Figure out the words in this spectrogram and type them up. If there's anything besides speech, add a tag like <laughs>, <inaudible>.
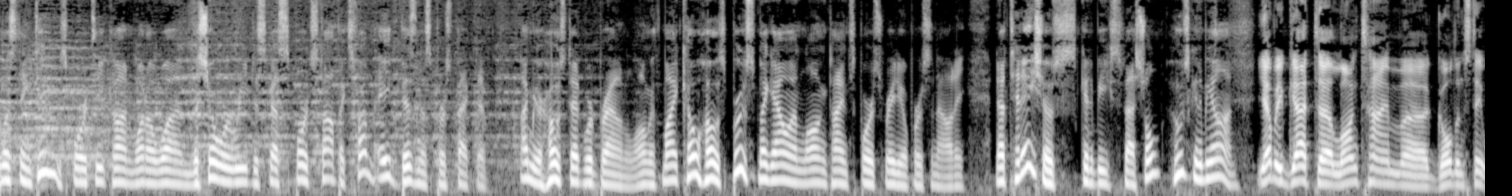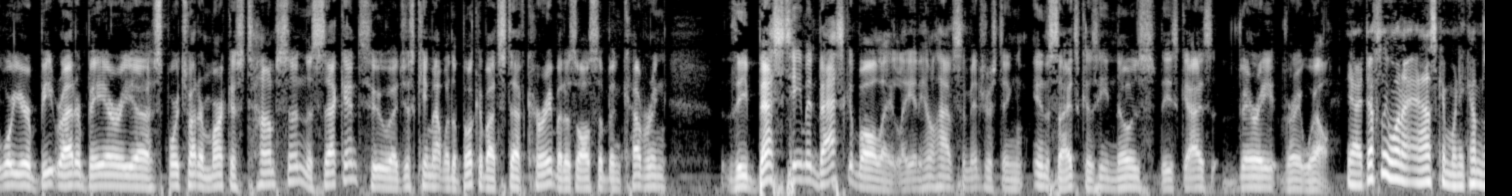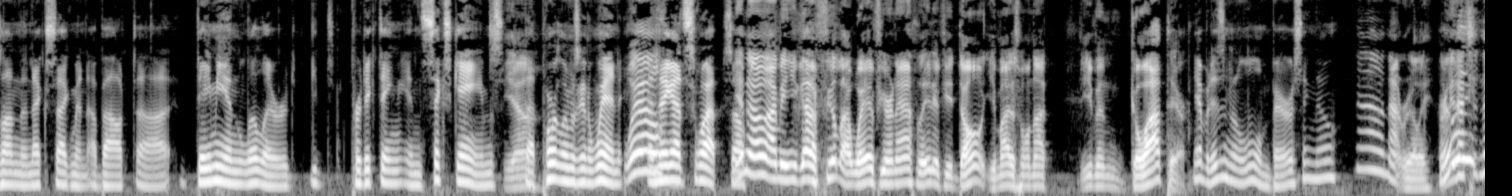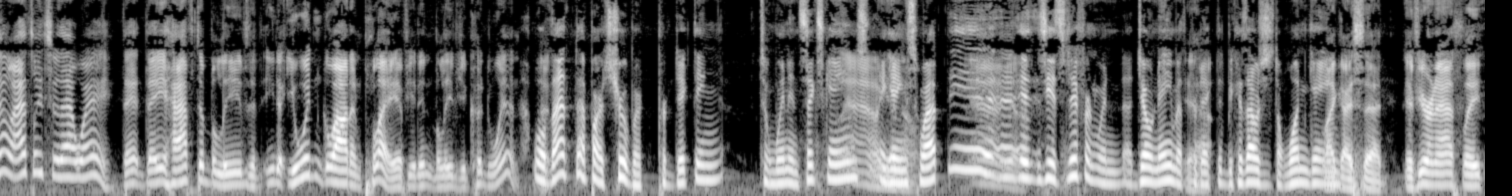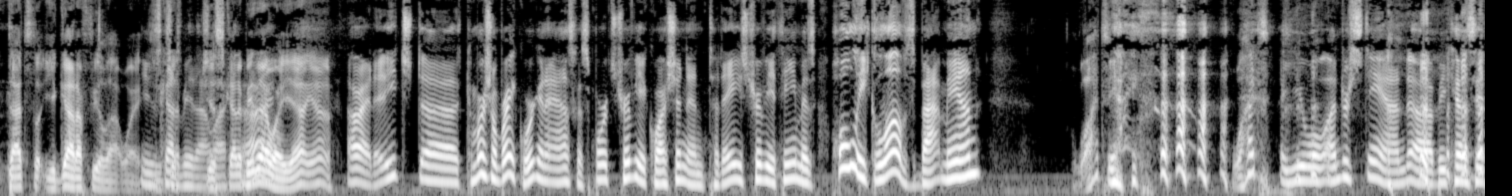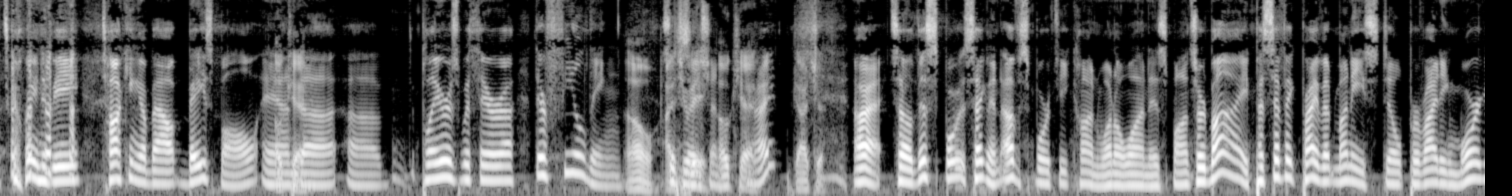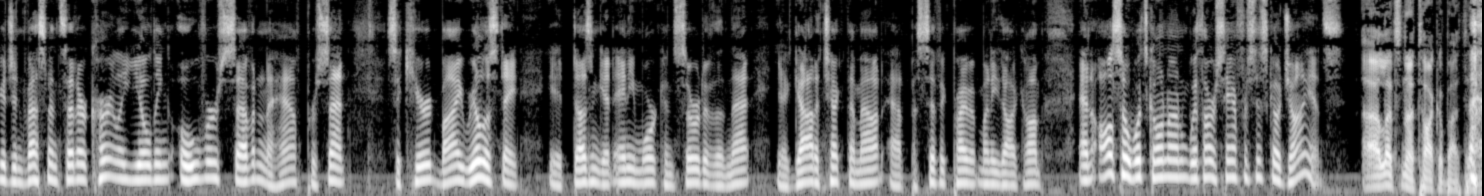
You're listening to Sports Econ 101, the show where we discuss sports topics from a business perspective. I'm your host, Edward Brown, along with my co host, Bruce McGowan, longtime sports radio personality. Now, today's show's going to be special. Who's going to be on? Yeah, we've got uh, longtime uh, Golden State Warrior beat writer, Bay Area sports writer Marcus Thompson II, who uh, just came out with a book about Steph Curry, but has also been covering the best team in basketball lately, and he'll have some interesting insights because he knows these guys very, very well. Yeah, I definitely want to ask him when he comes on the next segment about uh, Damian Lillard predicting in six games Yeah. that Portland was going to win, Well, and they got swept. So You know, I mean, you got to feel that way if you're an athlete. If you don't, you might as well not even go out there. yeah, but isn't it a little embarrassing though? No, not really. I mean, Really? that's, no, athletes are that way. They they have to believe that you know you wouldn't go out and play if you didn't believe you could win. Well, that that part's true, but predicting to win in six games Well, and getting know. swept, yeah, Yeah, yeah. It, see, it's different when uh, Joe Namath predicted because that was just a one game. like I said, if you're an athlete, that's the, you got to feel that way. You just gotta be that Just way. got to be All that right. way. Yeah, yeah. All right, at each uh, commercial break, we're going to ask a sports trivia question, and today's trivia theme is "Holy gloves, Batman." What? <laughs> what? You will understand uh, because it's going to be <laughs> talking about baseball and Okay. uh, uh, players with their uh, their fielding Oh, situation. I see. Okay, All right. gotcha. All right. So this sport segment of Sports Econ 101 is sponsored by Pacific Private Money, still providing mortgage investments that are currently yielding over seven and a half percent, secured by real estate. It doesn't get any more conservative than that. You got to check them out at pacificprivatemoney.com. And also, what's going on with our San Francisco Giants? Uh, let's not talk about that.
